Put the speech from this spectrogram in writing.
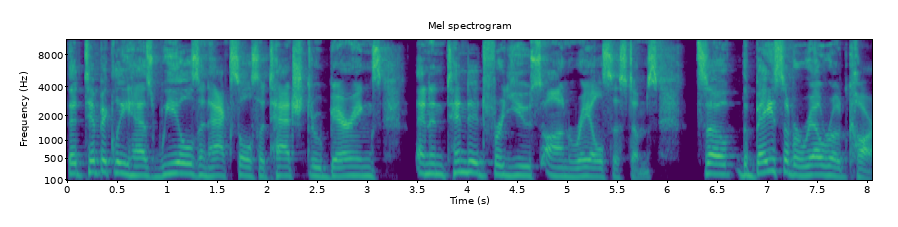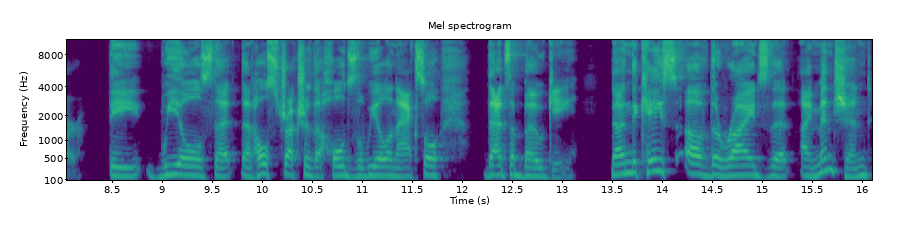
that typically has wheels and axles attached through bearings and intended for use on rail systems. So, the base of a railroad car, the wheels, that, that whole structure that holds the wheel and axle, that's a bogie. Now, in the case of the rides that I mentioned,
